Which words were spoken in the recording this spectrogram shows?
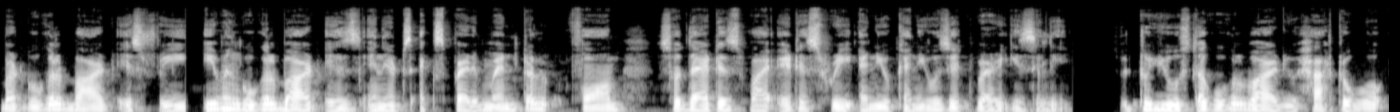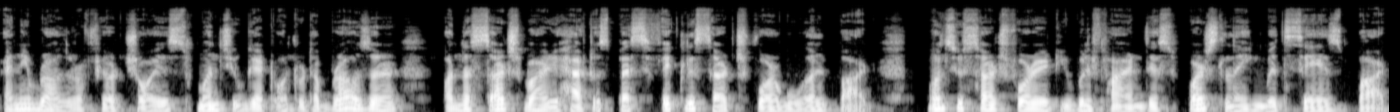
But Google Bard is free. Even Google Bard is in its experimental form, so that is why it is free and you can use it very easily. To use the Google Bard, you have to go any browser of your choice. Once you get onto the browser, on the search bar, you have to specifically search for Google Bard. Once you search for it, you will find this first link which says Bard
